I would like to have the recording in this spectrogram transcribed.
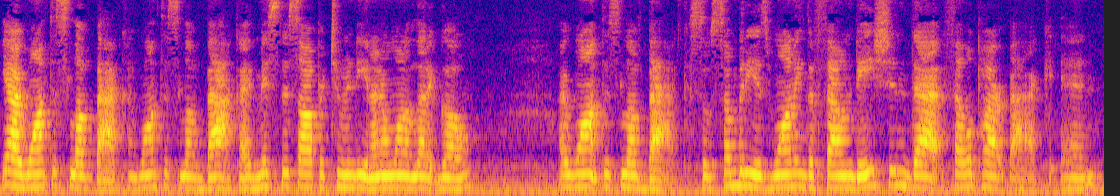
yeah, I want this love back. I want this love back. I missed this opportunity and I don't want to let it go. I want this love back. So somebody is wanting the foundation that fell apart back and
